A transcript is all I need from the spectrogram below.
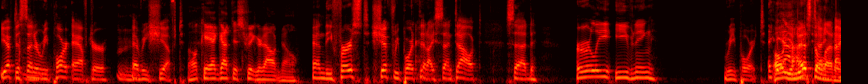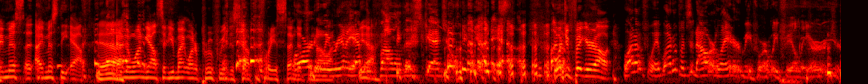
you have to send a report after every shift. Okay, I got this figured out now. And the first shift report that I sent out said early evening report. Oh, you missed a I- letter. I, missed. I missed the F. Yeah. And the one gal said you might want to proofread the stuff before you send it. Or do we on." really have Yeah. to follow this schedule? Yeah. What'd you figure out? What if we, what if it's an hour later before we feel the urge? Or,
